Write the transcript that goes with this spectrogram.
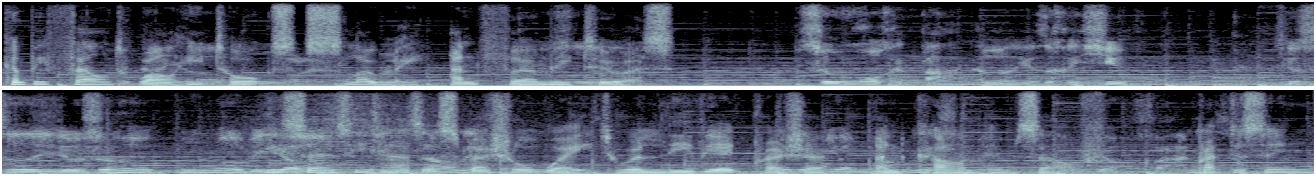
can be felt while he talks slowly and firmly to us. He says he has a special way to alleviate pressure and calm himself, practicing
